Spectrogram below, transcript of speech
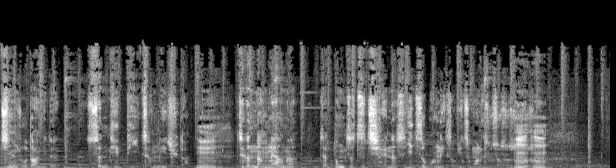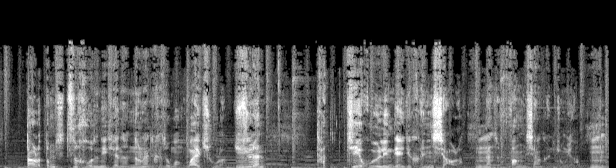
进入到你的身体底层里去的，嗯这个能量呢，在冬至之前呢是一直往里走，一直往里收，收收收收收。嗯到了冬至之后的那天呢，能量就开始往外出了。虽然它介乎于零点已经很小了，但是方向很重要。嗯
